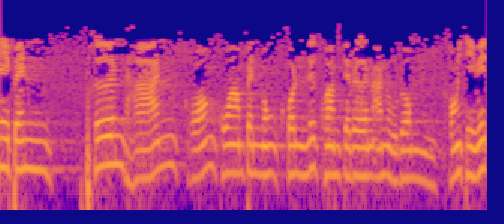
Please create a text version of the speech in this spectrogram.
นี่เป็นพื้นฐานของความเป็นมงคลหรือความเจริญอันอุดมของชีวิต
